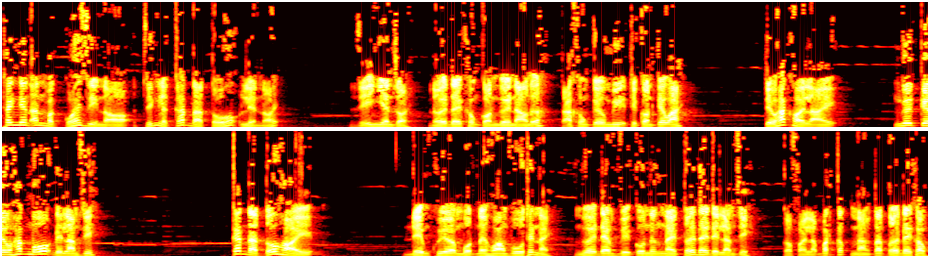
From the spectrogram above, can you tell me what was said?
Thanh niên ăn mặc quái gì nọ chính là Cát Đà Tố liền nói. Dĩ nhiên rồi, nơi đây không còn người nào nữa, ta không kêu mị thì còn kêu ai? Tiểu Hắc hỏi lại, ngươi kêu Hắc mỗ để làm gì? Cát Đà Tố hỏi, đêm khuya một nơi hoang vu thế này, ngươi đem vị cô nương này tới đây để làm gì? Có phải là bắt cóc nàng ta tới đây không?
